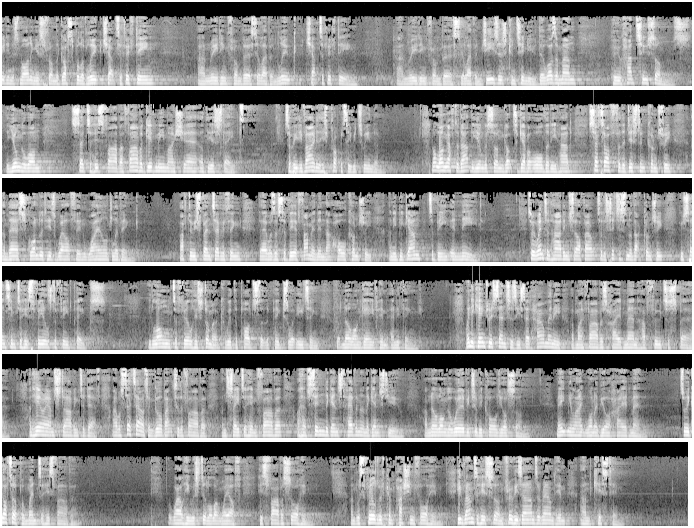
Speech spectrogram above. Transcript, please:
Reading this morning is from the Gospel of Luke, chapter 15, and reading from verse 11. Luke, chapter 15, and reading from verse 11. Jesus continued, There was a man who had two sons. The younger one said to his father, Father, give me my share of the estate. So he divided his property between them. Not long after that, the younger son got together all that he had, set off for the distant country, and there squandered his wealth in wild living. After he spent everything, there was a severe famine in that whole country, and he began to be in need. So he went and hired himself out to the citizen of that country, who sent him to his fields to feed pigs. He longed to fill his stomach with the pods that the pigs were eating, but no one gave him anything. When he came to his senses, he said, How many of my father's hired men have food to spare? And here I am starving to death. I will set out and go back to the Father and say to him, Father, I have sinned against heaven and against you. I'm no longer worthy to be called your son. Make me like one of your hired men. So he got up and went to his father. But while he was still a long way off, his father saw him and was filled with compassion for him. He ran to his son, threw his arms around him and kissed him.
